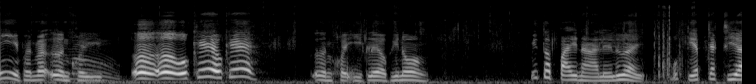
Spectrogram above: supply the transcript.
นี่เพันว่าเอิญข่อยอีก เออเออโอเค โอเค เอิญข่อยอีกแล้วพี่น้องมิตรไปหนาเรื่อยๆบ่เก็บจักเทีย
